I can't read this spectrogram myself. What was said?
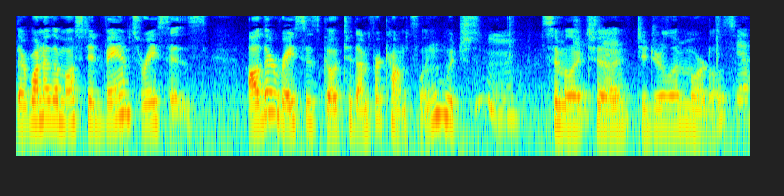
They're one of the most advanced races. Other races go to them for counseling, which Hmm. Similar to digital immortals. Yeah.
